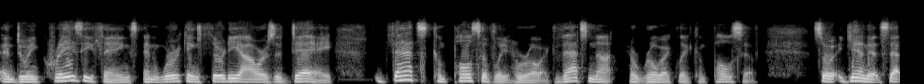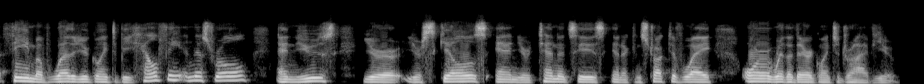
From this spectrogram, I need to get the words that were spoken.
and doing crazy things and working 30 hours a day. That's compulsively heroic. That's not heroically compulsive. So again, it's that theme of whether you're going to be healthy in this role and use your, your skills and your tendencies in a constructive way, or whether they're going to drive you.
